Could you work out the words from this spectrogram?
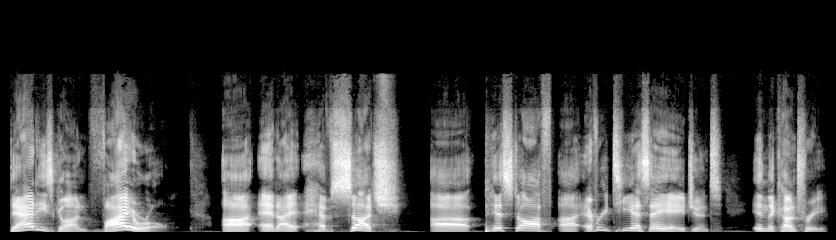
Daddy's gone viral, uh, and I have such uh, pissed off uh, every TSA agent in the country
